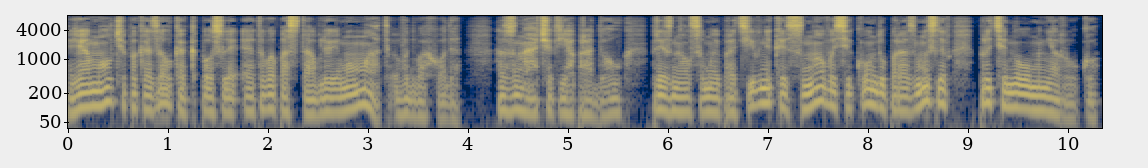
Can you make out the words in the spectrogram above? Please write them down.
Я молча показал, как после этого поставлю ему мат в два хода. «Значит, я продул», — признался мой противник и, снова секунду поразмыслив, протянул мне руку.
